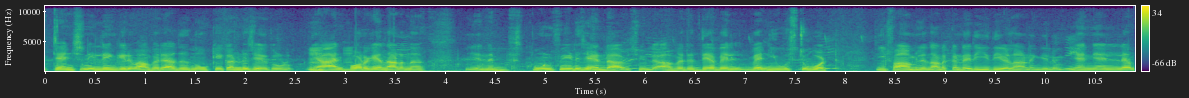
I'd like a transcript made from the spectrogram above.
അറ്റൻഷൻ ഇല്ലെങ്കിലും അവരത് നോക്കി കണ്ട് ചെയ്തോളും. ഞാൻ പുറകെ നടന്ന് എന്നെ സ്പൂൺ ഫീഡ് ചെയ്യേണ്ട ആവശ്യമില്ല. അവർ they well well use to what ഈ ഫാമിൽ നടക്കേണ്ട രീതികളാണെങ്കിലും ഞാൻ എല്ലാം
